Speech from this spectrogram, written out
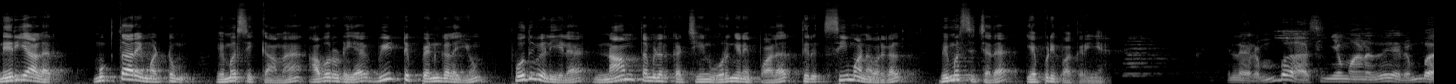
நெறியாளர் முக்தாரை மட்டும் விமர்சிக்காமல் அவருடைய வீட்டு பெண்களையும் பொதுவெளியில் நாம் தமிழர் கட்சியின் ஒருங்கிணைப்பாளர் திரு சீமான் அவர்கள் விமர்சித்ததை எப்படி பார்க்குறீங்க? இல்லை ரொம்ப அசிங்கமானது ரொம்ப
